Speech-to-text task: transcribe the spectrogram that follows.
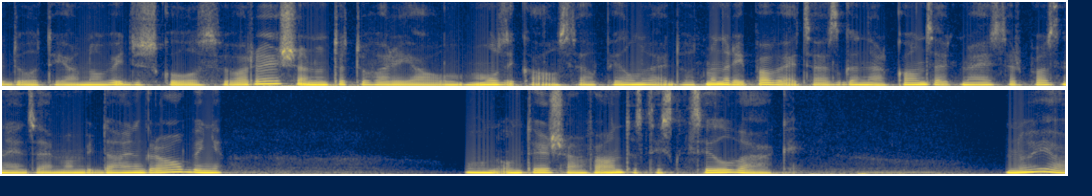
iedota jau no vidusskolas varēšana, un tad tu vari jau muzikāli sev pilnveidot. Man arī paveicās gan ar koncertu meistaru pasniedzēju, man bija Daina Graubiņa, un, un tiešām fantastiski cilvēki. Nu jā,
